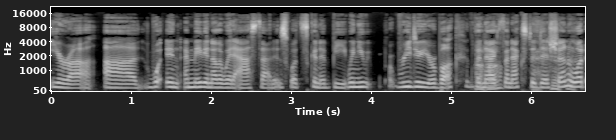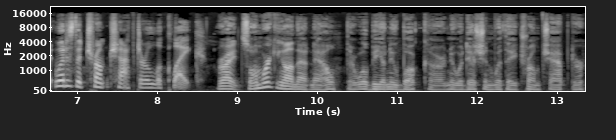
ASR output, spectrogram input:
era. Uh, what, and maybe another way to ask that is what's going to be when you redo your book, the uh-huh. next the next edition. what what does the Trump chapter look like? Right. So I'm working on that now. There will be a new book or a new edition with a Trump chapter.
